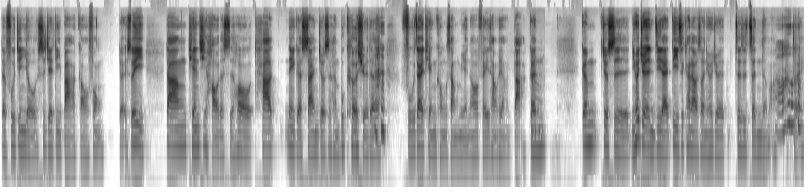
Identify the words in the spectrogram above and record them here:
的附近有世界第八高峰，对，所以当天气好的时候，它那个山就是很不科学的 浮在天空上面，然后非常非常大，跟、嗯、跟就是你会觉得你自己在第一次看到的时候，你会觉得这是真的吗？哦、对。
